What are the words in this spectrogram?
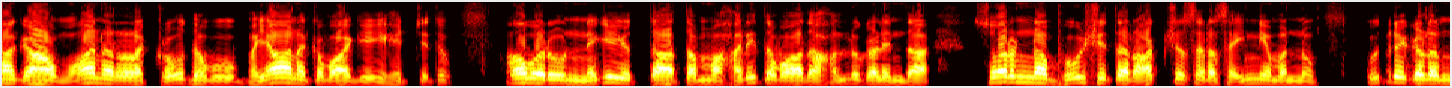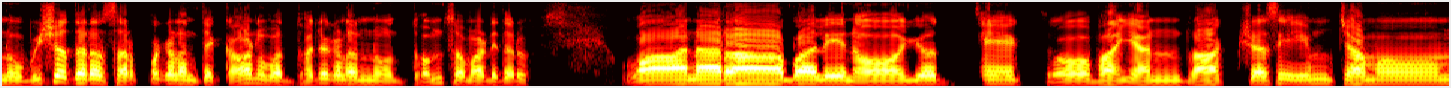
ಆಗ ವಾನರರ ಕ್ರೋಧವು ಭಯಾನಕವಾಗಿ ಹೆಚ್ಚಿತು. ಅವರು ನೆಗೆಯುತ್ತಾ ತಮ್ಮ ಹರಿತವಾದ ಹಲ್ಲುಗಳಿಂದ ಸ್ವರ್ಣಭೂಷಿತ ರಾಕ್ಷಸರ ಸೈನ್ಯವನ್ನು, ಕುದುರೆಗಳನ್ನು, ವಿಷಧರ ಸರ್ಪಗಳಂತೆ ಕಾಣುವ ಧ್ವಜಗಳನ್ನು ಧ್ವಂಸ ಮಾಡಿದರು. ವಾನರಾಬಲಿನೋ ಯುದ್ಧೆ ಕ್ಷೋಭಯನ್ ರಾಕ್ಷಸೀಂ ಚಮೋಂ,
